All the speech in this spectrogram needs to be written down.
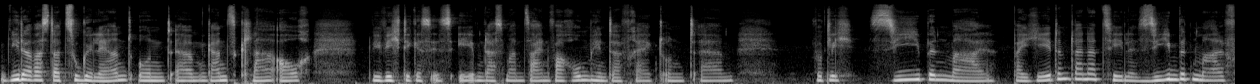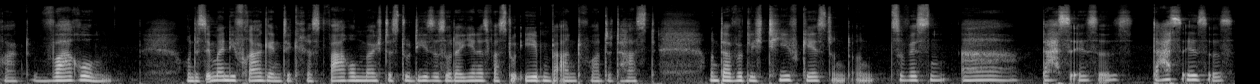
wieder was dazugelernt und ähm, ganz klar auch, wie wichtig es ist eben, dass man sein Warum hinterfragt und ähm, wirklich siebenmal bei jedem deiner Ziele siebenmal fragt, warum? Und es immer in die Frage integrierst, warum möchtest du dieses oder jenes, was du eben beantwortet hast und da wirklich tief gehst und, und zu wissen, ah, das ist es, das ist es.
